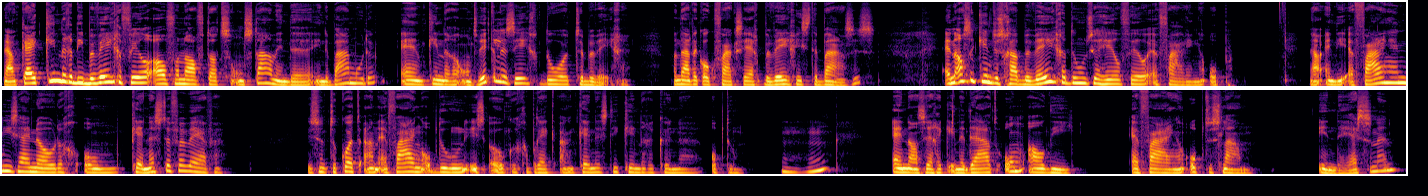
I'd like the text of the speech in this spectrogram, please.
Nou, kijk, kinderen die bewegen veel al vanaf dat ze ontstaan in de, in de baarmoeder. En kinderen ontwikkelen zich door te bewegen. Vandaar dat ik ook vaak zeg, bewegen is de basis. En als een kind dus gaat bewegen, doen ze heel veel ervaringen op. Nou, en die ervaringen die zijn nodig om kennis te verwerven. Dus een tekort aan ervaring opdoen is ook een gebrek aan kennis die kinderen kunnen opdoen. Mm -hmm. En dan zeg ik inderdaad, om al die ervaringen op te slaan in de hersenen,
